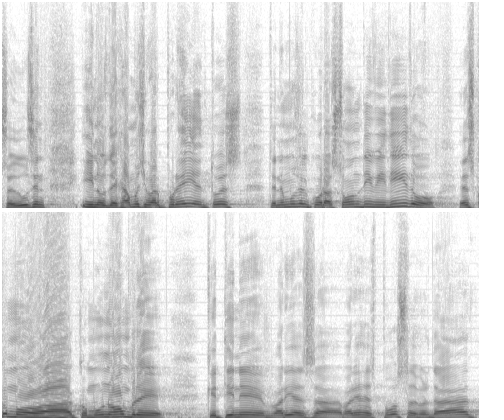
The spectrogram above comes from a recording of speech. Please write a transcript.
seducen y nos dejamos llevar por ella. Entonces tenemos el corazón dividido. Es como, ah, como un hombre que tiene varias, ah, varias esposas, ¿verdad?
